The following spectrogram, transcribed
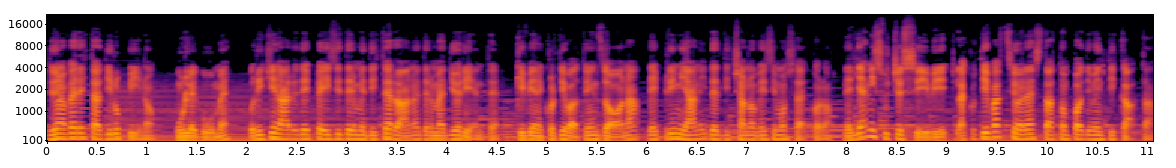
di una varietà di lupino, un legume originario dei paesi del Mediterraneo e del Medio Oriente, che viene coltivato in zona dai primi anni del XIX secolo. Negli anni successivi la coltivazione è stata un po' dimenticata,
